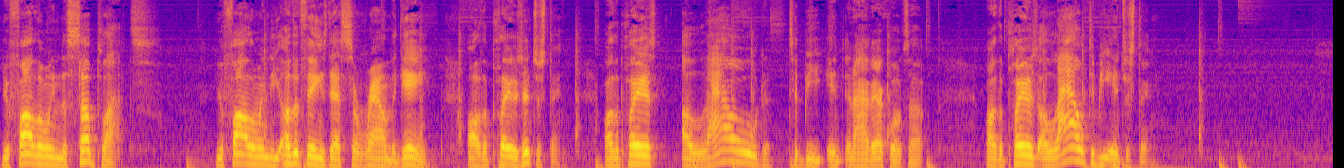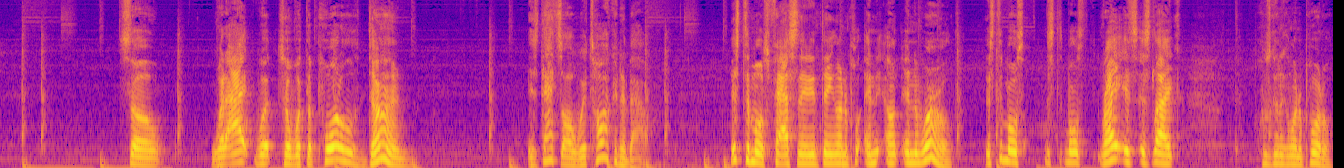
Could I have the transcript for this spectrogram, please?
You're following the subplots. You're following the other things that surround the game. Are the players interesting? Are the players allowed to be, and I have air quotes up, are the players allowed to be interesting? So what I what so what the portal's done is that's all we're talking about. It's the most fascinating thing on the in, in the world. It's the most. It's the most right. It's it's like who's gonna go in the portal?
